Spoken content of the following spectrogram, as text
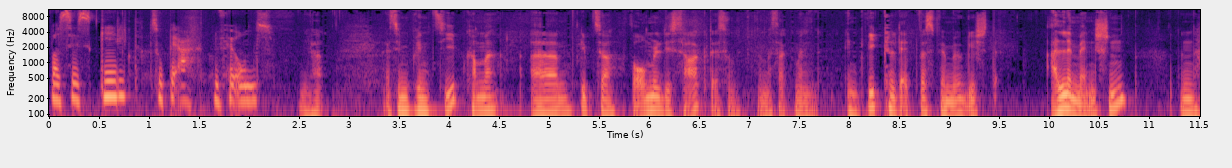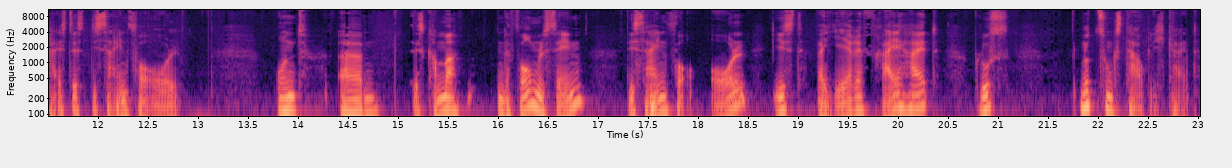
was es gilt zu beachten für uns? Ja, also im Prinzip äh, gibt es eine Formel, die sagt, also wenn man sagt, man entwickelt etwas für möglichst alle Menschen, dann heißt es Design for All. Und ähm, das kann man in der Formel sehen. Design for All ist Barrierefreiheit plus Nutzungstauglichkeit.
